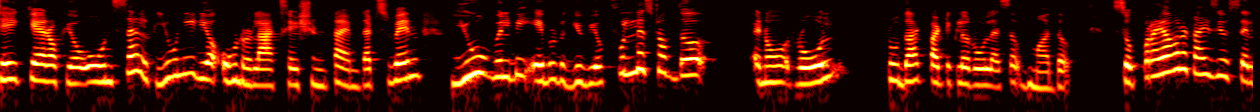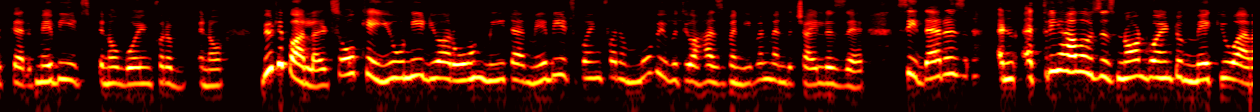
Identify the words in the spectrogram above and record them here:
take care of your own self. You need your own relaxation time. That's when you will be able to give your fullest of the you know role to that particular role as a mother so prioritize your self care maybe it's you know going for a you know beauty parlor. It's okay. You need your own me time. Maybe it's going for a movie with your husband even when the child is there. See there is and a three hours is not going to make you a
